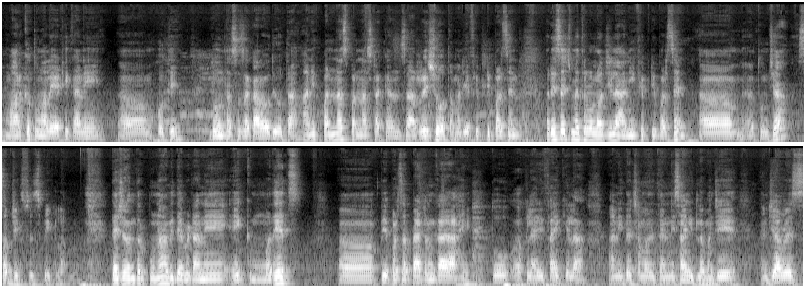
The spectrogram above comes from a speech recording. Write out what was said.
मार्क तुम्हाला या ठिकाणी होते. दोन तासाचा कालावधी होता आणि पन्नास पन्नास टक्क्यांचा रेशो होता. म्हणजे फिफ्टी पर्सेंट रिसर्च मेथोडॉलॉजीला आणि फिफ्टी पर्सेंट तुमच्या सब्जेक्ट स्पेसिफिकला त्याच्यानंतर पुन्हा विद्यापीठाने एक मध्येच पेपरचा पॅटर्न काय आहे तो क्लॅरिफाय केला आणि त्याच्यामध्ये त्यांनी सांगितलं. म्हणजे ज्यावेळेस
